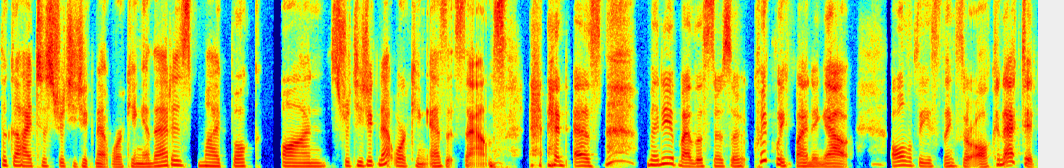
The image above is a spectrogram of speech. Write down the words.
The Guide to Strategic Networking. And that is my book on strategic networking as it sounds. And as many of my listeners are quickly finding out, all of these things are all connected.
